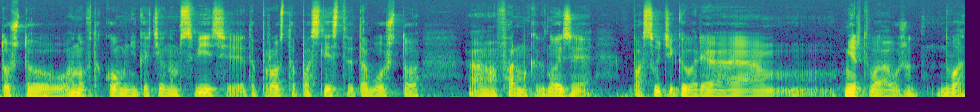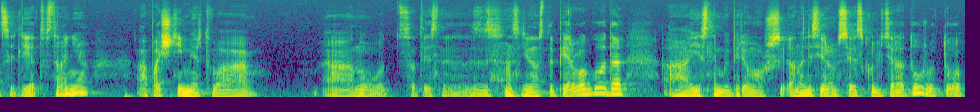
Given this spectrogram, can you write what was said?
то, что оно в таком негативном свете, это просто последствия того, что а, фармакогнозия – по сути говоря, мертва уже 20 лет в стране, а почти мертва, а, ну вот, соответственно, с 91 -го года. А если мы берем, анализируем советскую литературу, то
